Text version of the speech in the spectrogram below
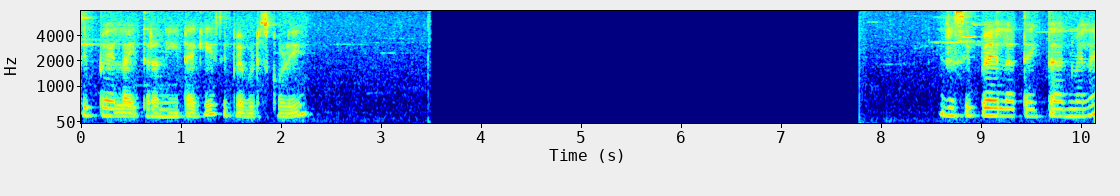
ಸಿಪ್ಪೆ ಎಲ್ಲ ಈ ಥರ ನೀಟಾಗಿ ಸಿಪ್ಪೆ ಬಿಡಿಸ್ಕೊಳ್ಳಿ. ಇದು ಸಿಪ್ಪೆ ಎಲ್ಲ ತೆಗೆದಾದ್ಮೇಲೆ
